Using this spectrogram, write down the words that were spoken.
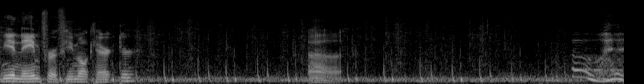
Need a name for a female character? Uh, Oh, hello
